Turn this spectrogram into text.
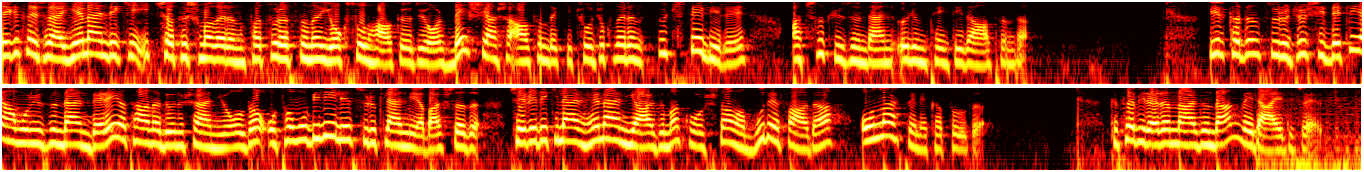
Sevgili seyirciler, Yemen'deki iç çatışmaların faturasını yoksul halk ödüyor. 5 yaş altındaki çocukların üçte biri açlık yüzünden ölüm tehdidi altında. Bir kadın sürücü şiddetli yağmur yüzünden dere yatağına dönüşen yolda otomobiliyle sürüklenmeye başladı. Çevredekiler hemen yardıma koştu ama bu defa da onlar sele kapıldı. Kısa bir aranın ardından veda edeceğiz.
